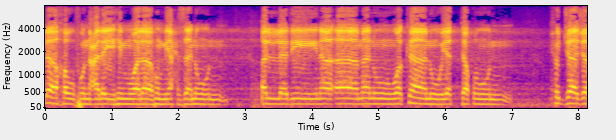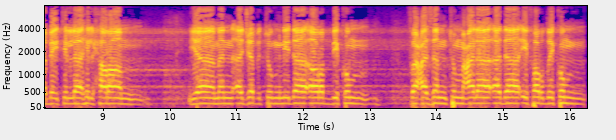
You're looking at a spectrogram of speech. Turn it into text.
لا خوف عليهم ولا هم يحزنون. الذين آمنوا وكانوا يتقون. حجاج بيت الله الحرام يا من أجبتم نداء ربكم فعزمتم على أداء فرضكم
